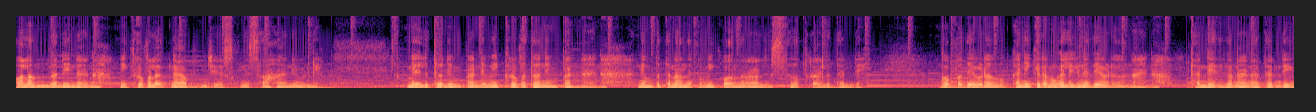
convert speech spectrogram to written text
వాళ్ళందరినీ నాయన మీ కృపలో జ్ఞాపం చేసుకుని సహాయం ఇవ్వండి. మేలుతో నింపండి మీ కృపతో నింపండి ఆయన నింపుతున్నందుకు మీకు వందనాలు స్తోత్రాలు తండ్రి. గొప్ప దేవుడవు కనికరం కలిగిన దేవుడవు నాయన. తండ్రి ఇదిగో నాయన తండ్రి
